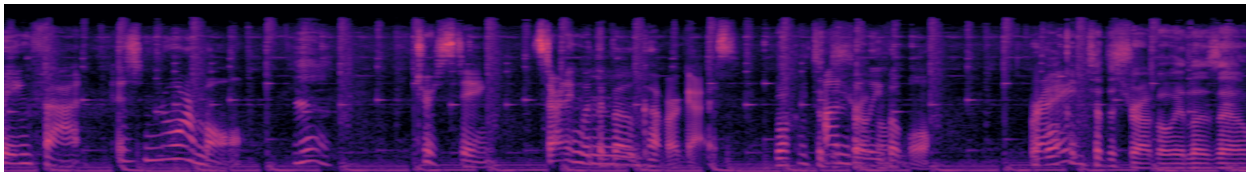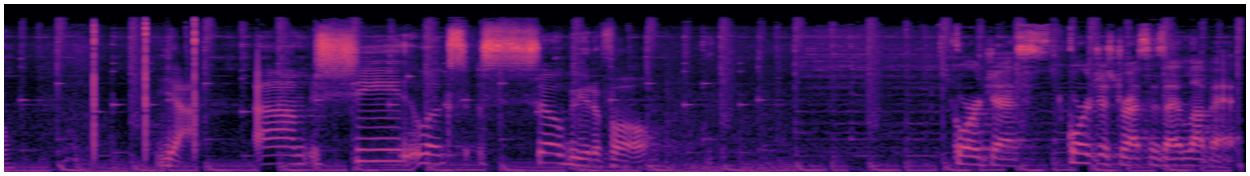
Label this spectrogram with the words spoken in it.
being fat is normal. Yeah. Interesting. Starting with the Vogue cover, guys. Welcome to the struggle. Unbelievable. Right? Welcome to the struggle, Lizzo. Yeah. Um, she looks so beautiful. Gorgeous. Gorgeous dresses. I love it.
